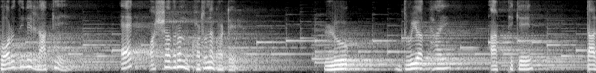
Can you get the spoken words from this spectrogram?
বড়দিনের রাতে এক অসাধারণ ঘটনা ঘটে। লোক দুই অধ্যায় আট থেকে তার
